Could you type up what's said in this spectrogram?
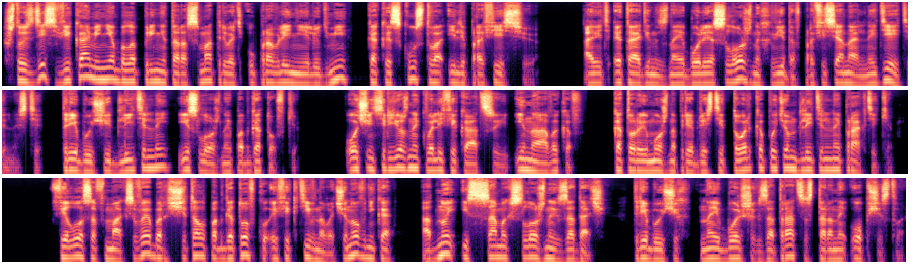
что здесь веками не было принято рассматривать управление людьми как искусство или профессию. А ведь это один из наиболее сложных видов профессиональной деятельности, требующий длительной и сложной подготовки очень серьезной квалификации и навыков, которые можно приобрести только путем длительной практики. Философ Макс Вебер считал подготовку эффективного чиновника одной из самых сложных задач, требующих наибольших затрат со стороны общества,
